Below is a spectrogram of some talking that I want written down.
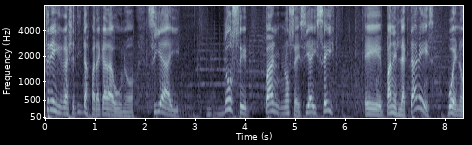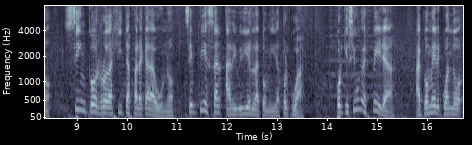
3 galletitas para cada uno. Si hay 12 pan, no sé, si hay 6 eh, panes lactales, bueno, 5 rodajitas para cada uno. Se empiezan a dividir la comida. ¿Por qué? Porque si uno espera a comer cuando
